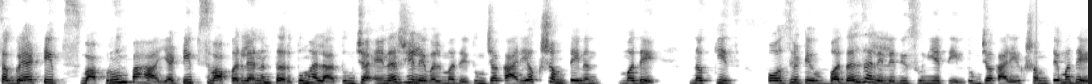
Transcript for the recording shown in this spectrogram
सगळ्या टिप्स वापरून पहा. या टिप्स वापरल्यानंतर तुम्हाला तुमच्या एनर्जी लेवलमध्ये तुमच्या कार्यक्षमतेमध्ये नक्कीच पॉझिटिव्ह बदल झालेले दिसून येतील. तुमच्या कार्यक्षमतेमध्ये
